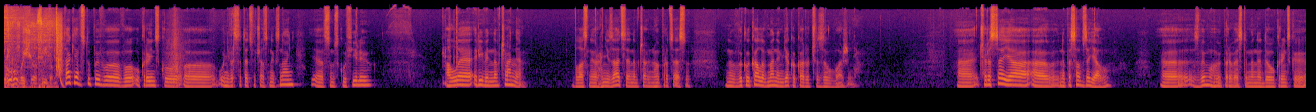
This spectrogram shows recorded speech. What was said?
другу вищу освіту. Так, я вступив е, в Українську е, університет сучасних знань е, в Сумську філію, але рівень навчання власне організація навчального процесу ну, викликали в мене, м'яко кажучи, зауваження. Е, Через це я е, написав заяву е, з вимогою перевести мене до Української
